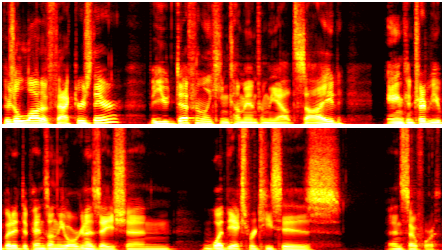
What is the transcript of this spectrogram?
there's a lot of factors there, but you definitely can come in from the outside and contribute, but it depends on the organization, what the expertise is, and so forth.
